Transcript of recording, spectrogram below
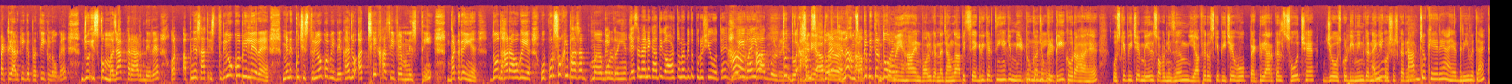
पेट्रियार्की के प्रतीक लोग हैं जो इसको मज़ाक करार दे रहे हैं और अपने साथ स्त्रियों को भी ले रहे हैं। मैंने कुछ स्त्रियों को भी देखा है जो अच्छी खासी फेमिनिस्ट थी बट गई हैं। दो धारा हो गई है। वो पुरुषों की भाषा बोल रही हैं। जैसे मैंने कहा था कि औरतों में भी तो पुरुष ही होते हैं। हाँ, वही वही हाँ, बात बोल रहे हैं। तो हम सब द्वैत है ना हम सबके भीतर दो है। मैं यहाँ इन्वॉल्व करना चाहूँगा। आप इससे एग्री करती हैं कि मीटू का जो क्रिटिक हो रहा है उसके पीछे मेल सोवनिज्म या फिर उसके पीछे वो पेट्रियार्कल सोच है जो उसको डिमीन करने की कोशिश कर रही है? आप जो कह रहे हैं आई एग्री विद दैट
